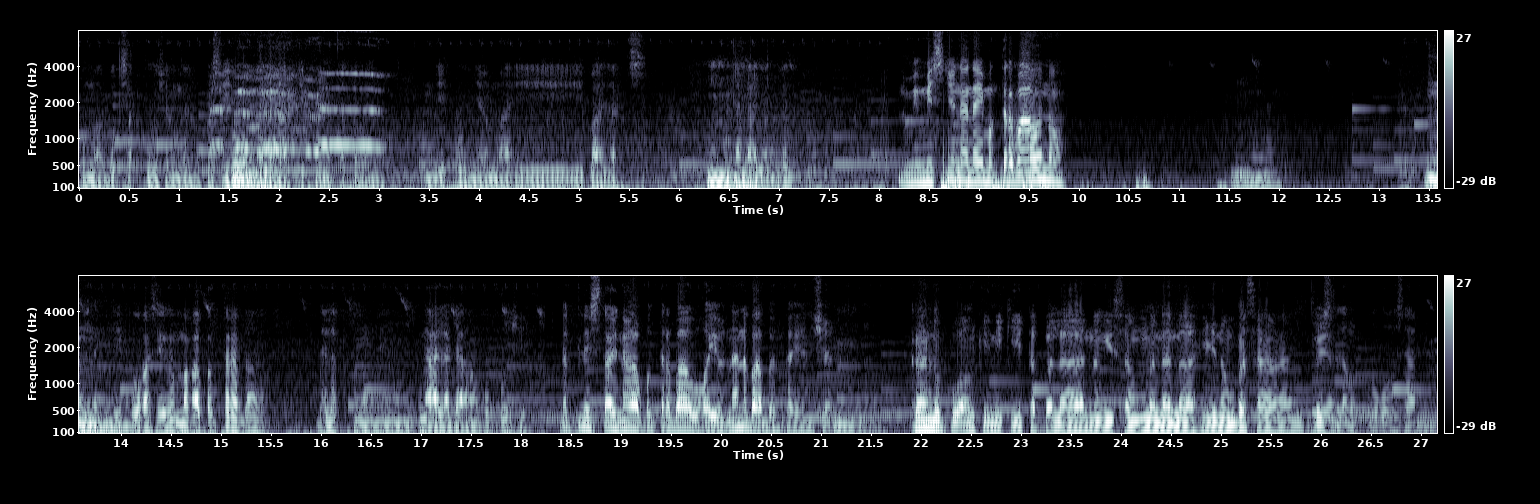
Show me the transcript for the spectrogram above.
bumabagsak po siyang gano'n. Kasi yung kalahati po ng katawan. Hindi po niya mai-balance. Mm. Nalalaglag. Namimiss nyo nanay magtrabaho, no? Mm. Hmm. Hindi po kasi kung makapagtrabaho. Dala po nung naalagaan ko po siya. At least tayo nakapagtrabaho kayo na nababantayan siya. Kano po ang kinikita pala ng isang mananahi ng basahan, kuya? Just lang po ko sa amin.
